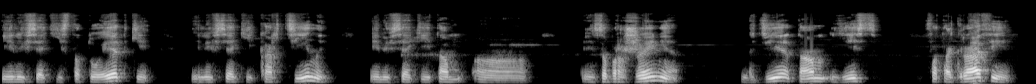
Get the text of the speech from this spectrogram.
или всякие статуэтки, или всякие картины, или всякие там э, изображения, где там есть фотографии,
